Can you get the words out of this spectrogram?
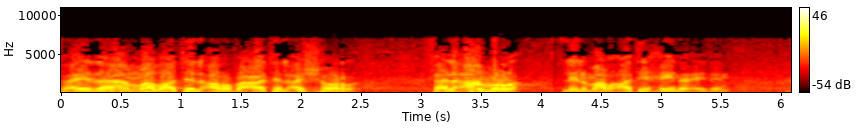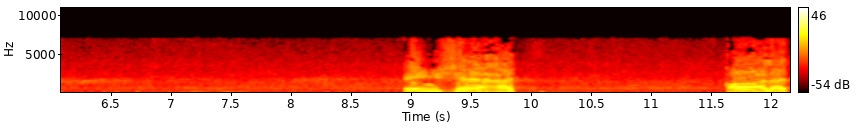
فإذا مضت الأربعة الأشهر فالأمر للمرأة حينئذ. إن شاءت قالت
